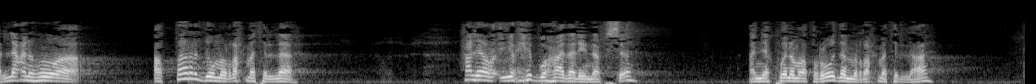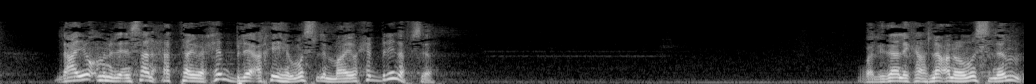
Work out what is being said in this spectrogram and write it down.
اللعن هو الطرد من رحمة الله. هل يحب هذا لنفسه أن يكون مطرودا من رحمة الله؟ لا يؤمن الإنسان حتى يحب لأخيه المسلم ما يحب لنفسه. ولذلك لعن المسلم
